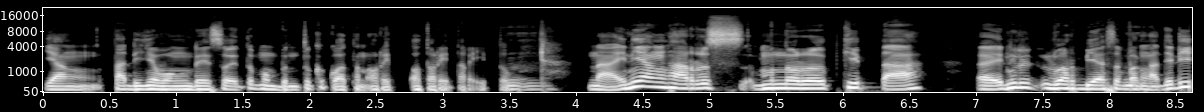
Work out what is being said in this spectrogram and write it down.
Yang tadinya Wong Deso itu membentuk kekuatan ori- otoriter itu. Hmm. Nah, ini yang harus menurut kita eh, ini luar biasa Hmm. banget. Jadi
